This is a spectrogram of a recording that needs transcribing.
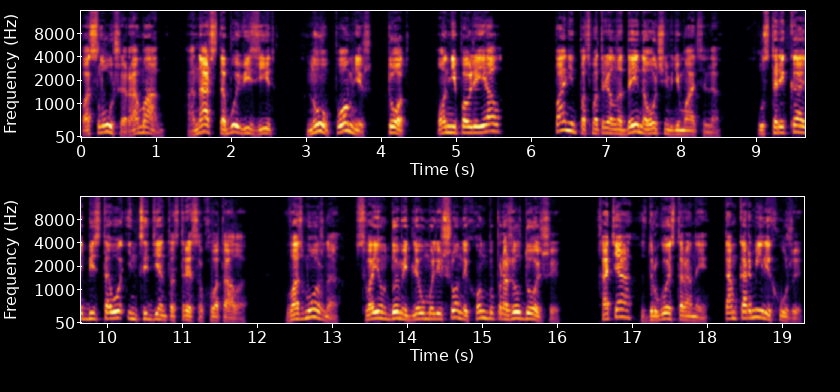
Послушай, Роман, а наш с тобой визит. Ну, помнишь, тот, он не повлиял? Панин посмотрел на Дейна очень внимательно. У старика и без того инцидента стрессов хватало. Возможно, в своем доме для умалишенных он бы прожил дольше. Хотя, с другой стороны, там кормили хуже.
